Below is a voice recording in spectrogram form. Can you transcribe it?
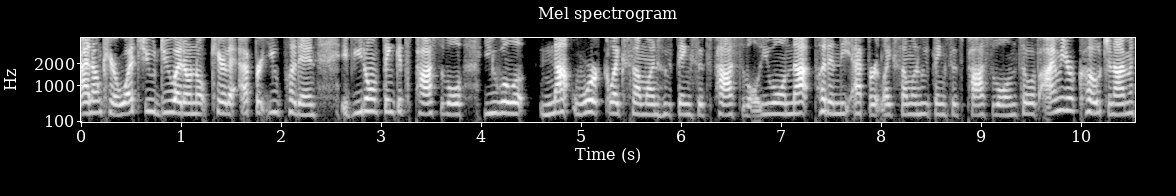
I don't care what you do. I don't care the effort you put in. If you don't think it's possible, you will not work like someone who thinks it's possible. You will not put in the effort like someone who thinks it's possible. And so, if I'm your coach and I'm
